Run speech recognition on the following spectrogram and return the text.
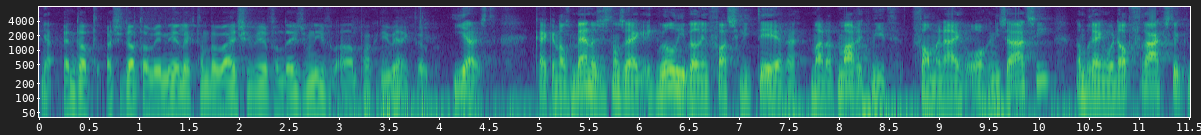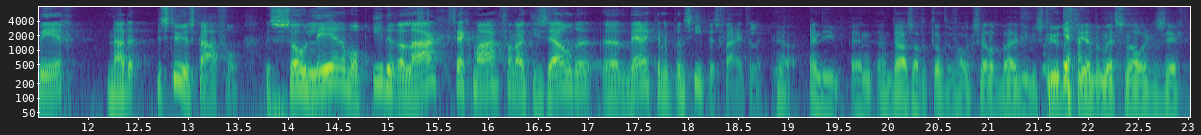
Ja. En dat, als je dat dan weer neerlegt, dan bewijs je weer van deze manier van aanpakken, die werkt ook. Juist. Kijk, en als managers dan zeggen, ik wil hier wel in faciliteren, maar dat mag ik niet van mijn eigen organisatie, dan brengen we dat vraagstuk weer naar de bestuurstafel. Dus zo leren we op iedere laag, zeg maar, vanuit diezelfde eh, werkende principes feitelijk. Ja, en, die, en, en daar zat ik dan toevallig zelf bij. Die bestuurders Ja. die hebben met z'n allen gezegd,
